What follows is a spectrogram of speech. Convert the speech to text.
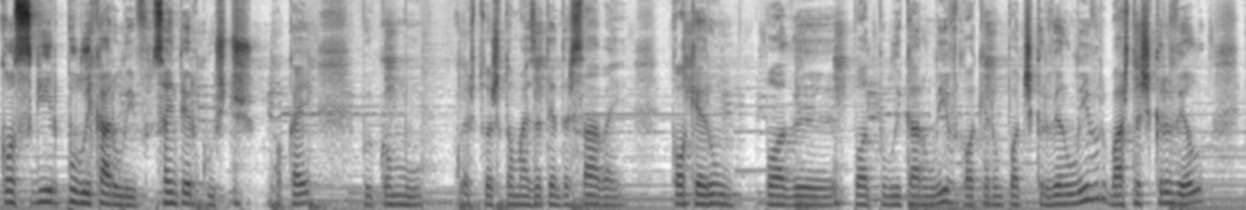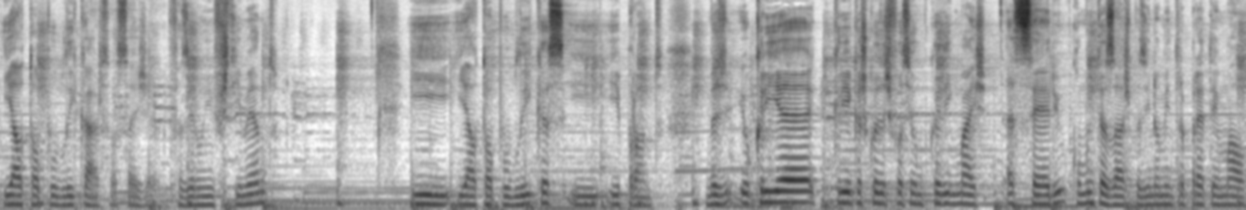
conseguir publicar o livro sem ter custos, ok? Porque como as pessoas que estão mais atentas sabem, qualquer um pode, pode publicar um livro, qualquer um pode escrever um livro, basta escrevê-lo e autopublicar-se, ou seja, fazer um investimento e, e autopublica-se e, e, pronto. Mas eu queria, queria que as coisas fossem um bocadinho mais a sério, com muitas aspas, e não me interpretem mal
